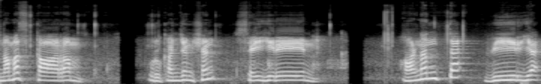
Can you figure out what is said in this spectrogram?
நமஸ்காரம். ஒரு கன்ஜங்ஷன் செய்கிறேன். அனந்த வீரிய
